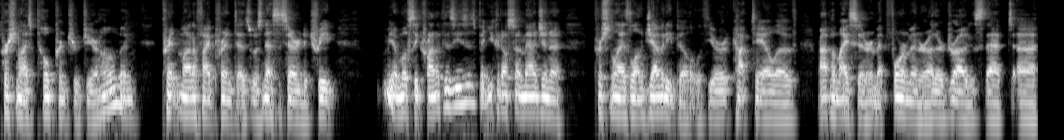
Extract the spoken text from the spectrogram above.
personalized pill printer to your home and print, modify, print as was necessary to treat, you know, mostly chronic diseases. But you could also imagine a personalized longevity pill with your cocktail of rapamycin or metformin or other drugs that uh,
